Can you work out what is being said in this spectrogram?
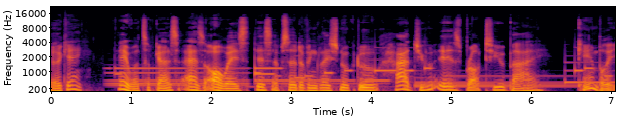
Okay. Hey, what's up, guys? As always, this episode of English no Cru Rádio is brought to you by Cambly.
